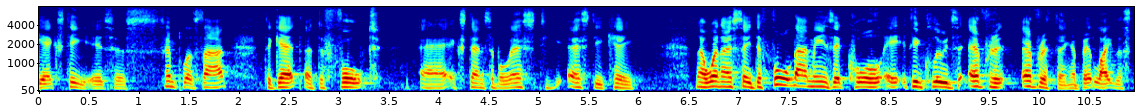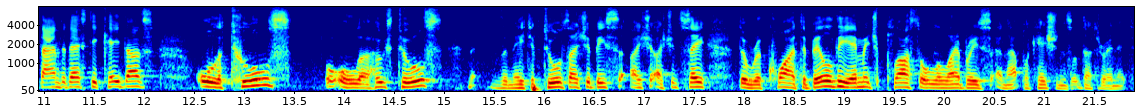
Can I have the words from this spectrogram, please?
ext. It's as simple as that to get a default uh, extensible SDK. Now, when I say default, that means it, call, it includes every, everything, a bit like the standard SDK does, all the tools, all the host tools, the native tools, I should, be, I, sh I should say, are required to build the image, plus all the libraries and applications that are in it.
